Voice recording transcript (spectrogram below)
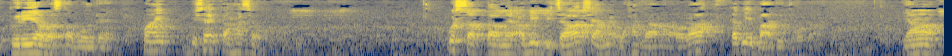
तुरीय अवस्था बोलते हैं। वहाँ विषय कहाँ से होगा? उस सत्ता में अभी विचार से हमें वहाँ जाना होगा, तभी बाधित होगा। यहाँ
